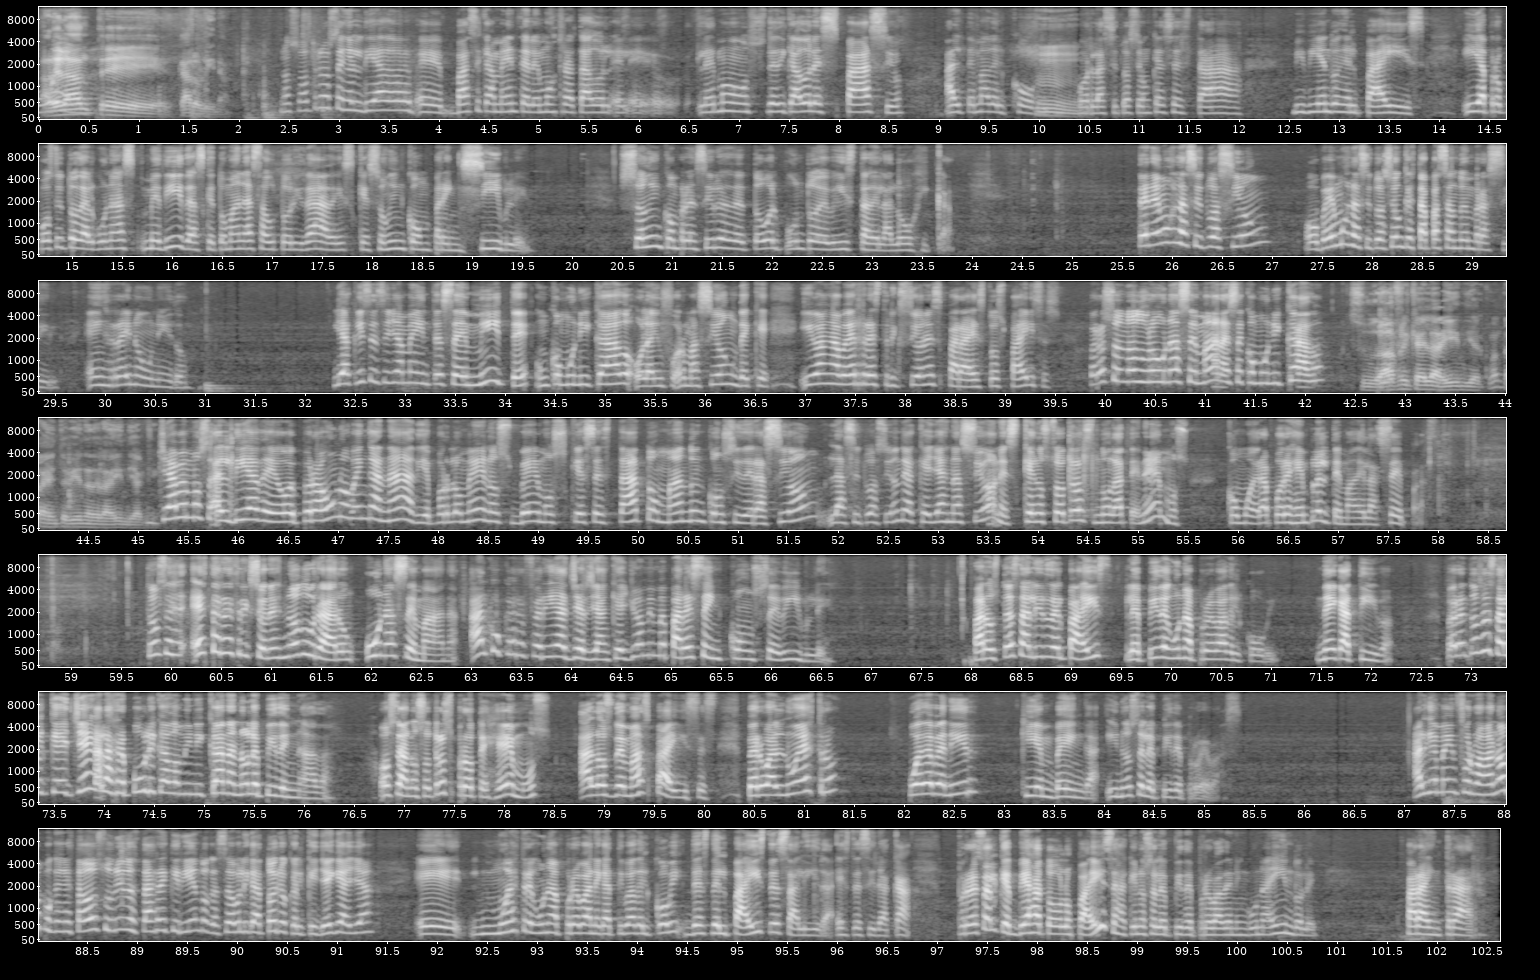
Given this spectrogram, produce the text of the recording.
Adelante, Carolina. Nosotros en el día de hoy eh, básicamente le hemos tratado, eh, le hemos dedicado el espacio al tema del COVID mm. por la situación que se está viviendo en el país y a propósito de algunas medidas que toman las autoridades que son incomprensibles, son incomprensibles desde todo el punto de vista de la lógica tenemos la situación o vemos la situación que está pasando en Brasil, en Reino Unido. Y aquí sencillamente se emite un comunicado o la información de que iban a haber restricciones para estos países. Pero eso no duró una semana, ese comunicado. Sudáfrica y la India. ¿Cuánta gente viene de la India aquí? Ya vemos al día de hoy, pero aún no venga nadie. Por lo menos vemos que se está tomando en consideración la situación de aquellas naciones que nosotros no la tenemos, como era, por ejemplo, el tema de las cepas. Entonces, estas restricciones no duraron una semana. Algo que refería a Yerjan, que yo a mí me parece inconcebible. Para usted salir del país, le piden una prueba del COVID, negativa. Pero entonces al que llega a la República Dominicana no le piden nada. O sea, nosotros protegemos a los demás países, pero al nuestro puede venir quien venga y no se le pide pruebas. Alguien me informaba, no, porque en Estados Unidos está requiriendo que sea obligatorio que el que llegue allá eh, muestren una prueba negativa del COVID desde el país de salida, es decir, acá. Pero es al que viaja a todos los países, aquí no se le pide prueba de ninguna índole para entrar.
